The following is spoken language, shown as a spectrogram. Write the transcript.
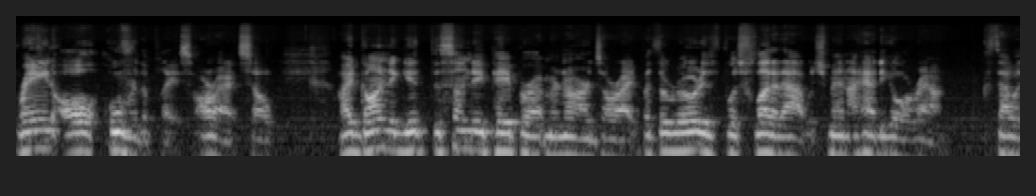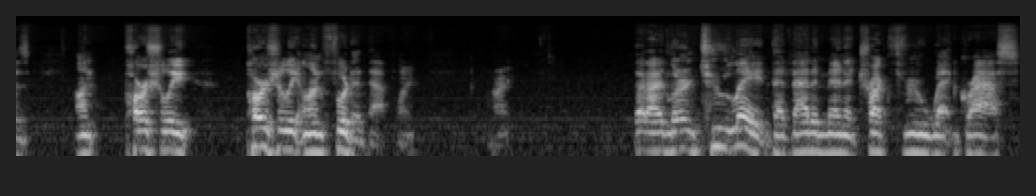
rain all over the place. All right, so I'd gone to get the Sunday paper at Menards, all right, but the road was flooded out, which meant I had to go around because I was on partially partially on foot at that point. All right. But I learned too late that that had meant a truck through wet grass.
